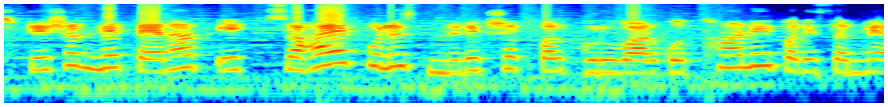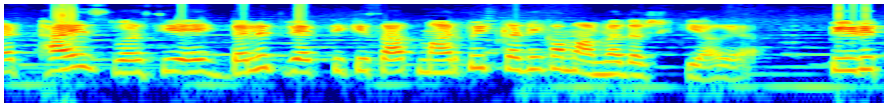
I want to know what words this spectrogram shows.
स्टेशन में तैनात एक सहायक पुलिस निरीक्षक पर गुरुवार को थाने परिसर में 28 वर्षीय एक दलित व्यक्ति के साथ मारपीट करने का मामला दर्ज किया गया। पीड़ित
